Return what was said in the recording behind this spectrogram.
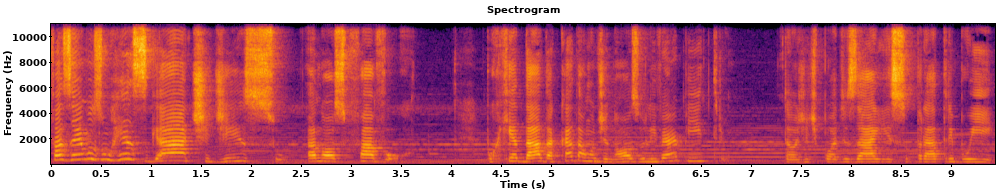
fazermos um resgate disso a nosso favor. Porque é dado a cada um de nós o livre-arbítrio. Então a gente pode usar isso para atribuir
